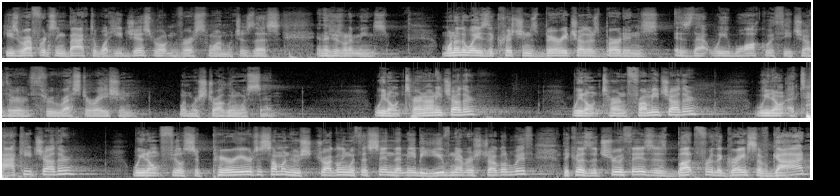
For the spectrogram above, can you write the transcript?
he's referencing back to what he just wrote in verse 1, which is this. And here's what it means. One of the ways that Christians bear each other's burdens is that we walk with each other through restoration when we're struggling with sin. We don't turn on each other. We don't turn from each other. We don't attack each other. We don't feel superior to someone who's struggling with a sin that maybe you've never struggled with because the truth is is but for the grace of God,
